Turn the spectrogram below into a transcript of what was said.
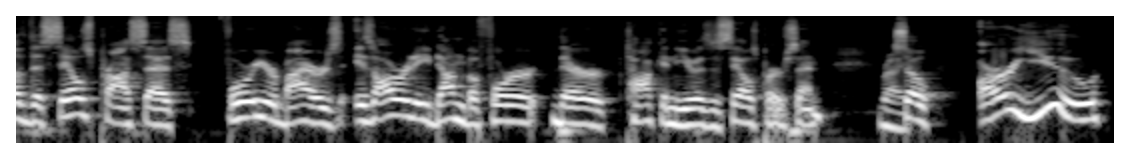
of the sales process for your buyers is already done before they're talking to you as a salesperson. Right. So, are you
